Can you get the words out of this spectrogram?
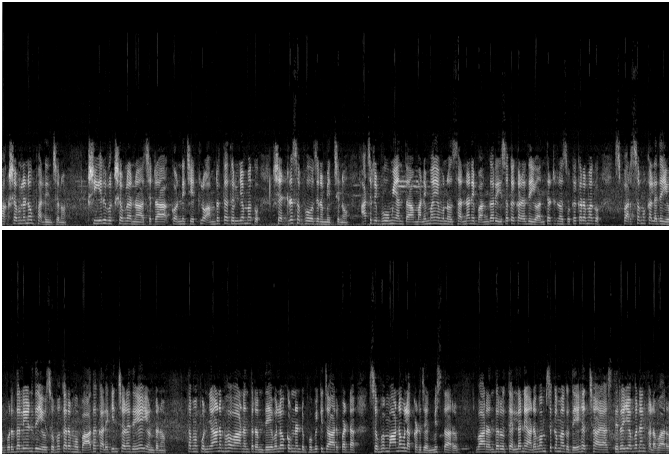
భక్షములను ఫలించను. క్షీర వృక్షములను అచట కొన్ని చెట్లు అమృత తుల్యమ్మకు షడ్రస భోజనమిచ్చును అచటి భూమి అంతా మణిమయమును సన్నని బంగారు ఇసుక కలదియు అంతటిను సుఖకరమగు స్పర్శము కలదియు బురదలేనిదియు శుభకరము బాధ కలిగించనిదే ఉండును తమ పుణ్యానుభవానంతరం దేవలోకం నుండి భూమికి జారిపడ్డ శుభమానవులు అక్కడ జన్మిస్తారు. వారందరూ తెల్లని అనువంశకమగు దేహఛాయ స్థిర యవ్వనం కలవారు.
